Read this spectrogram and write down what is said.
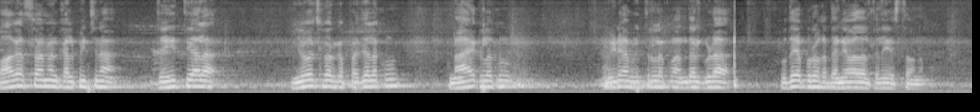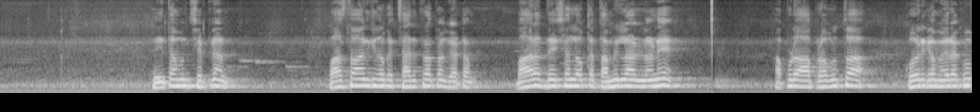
భాగస్వామ్యం కల్పించిన జగిత్యాల నియోజకవర్గ ప్రజలకు నాయకులకు మీడియా మిత్రులకు అందరికి కూడా హృదయపూర్వక ధన్యవాదాలు తెలియజేస్తా ఉన్నాం. ఇంతకుముందు చెప్పినాను వాస్తవానికి ఇది ఒక చారిత్రాత్మక ఘట్టం. భారతదేశంలో ఒక తమిళనాడులోనే అప్పుడు ఆ ప్రభుత్వ కోరిక మేరకు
